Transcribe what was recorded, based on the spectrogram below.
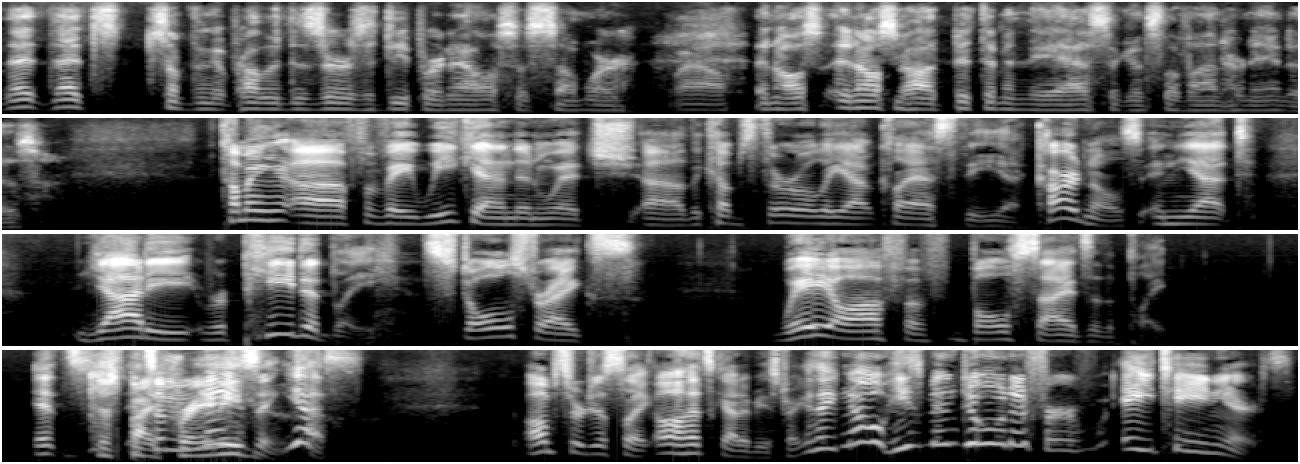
that that's something that probably deserves a deeper analysis somewhere, Wow. and also and also how it bit them in the ass against Livan Hernandez. Coming off of a weekend in which uh, the Cubs thoroughly outclassed the uh, Cardinals, and yet Yadi repeatedly stole strikes way off of both sides of the plate. It's Just it's framing? amazing. Yes. Umps are just like, oh, that's got to be a strike. I think, no, he's been doing it for 18 years.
